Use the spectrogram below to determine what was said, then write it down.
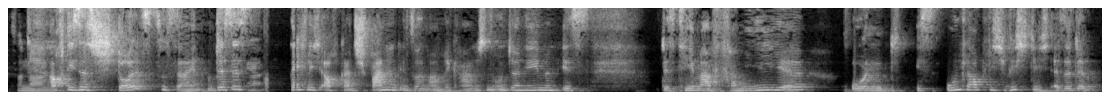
sondern auch dieses Stolz zu sein. Und das ist ja. tatsächlich auch ganz spannend in so einem amerikanischen Unternehmen ist das Thema Familie und ist unglaublich wichtig. Also der,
